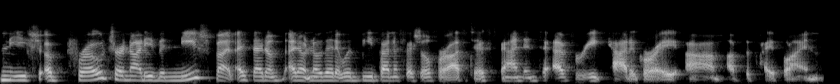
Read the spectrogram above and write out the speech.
niche approach, or not even niche, but I, I don't I don't know that it would be beneficial for us to expand into every category um, of the pipeline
